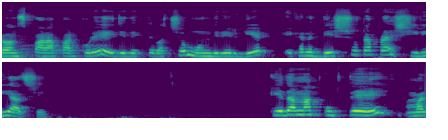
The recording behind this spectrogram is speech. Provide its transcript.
লঞ্চ পারাপার করে এই যে দেখতে পাচ্ছ মন্দিরের গেট এখানে দেড়শোটা প্রায় সিঁড়ি আছে। কেদারনাথ উঠতে আমার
